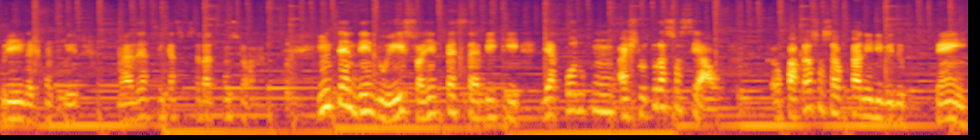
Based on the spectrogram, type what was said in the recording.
brigas, conflitos, mas é assim que a sociedade funciona. Entendendo isso, a gente percebe que, de acordo com a estrutura social, o papel social que cada indivíduo tem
